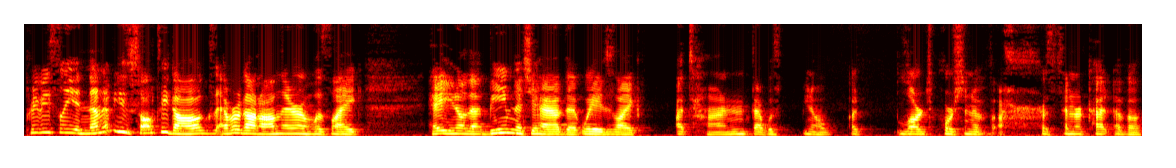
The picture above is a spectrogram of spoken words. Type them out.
previously, and none of you salty dogs ever got on there and was like, hey, you know, that beam that you have that weighs like a ton, that was, you know, a large portion of a center cut of a,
